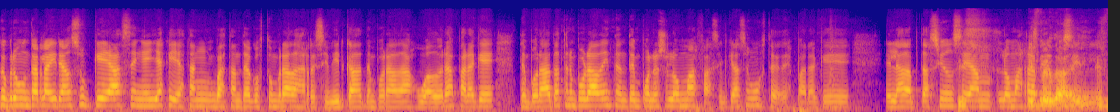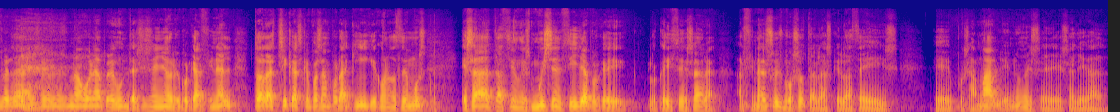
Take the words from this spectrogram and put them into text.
que preguntarle a Iransu qué hacen ellas, que ya están bastante acostumbradas a recibir cada temporada jugadoras, para que temporada tras temporada intenten ponérselo más fácil. ¿Qué hacen ustedes para que la adaptación sea lo más rápido es verdad, posible? Es verdad, es una buena pregunta, sí señores, porque al final todas las chicas que pasan por aquí, que conocemos, esa adaptación es muy sencilla porque lo que dice Sara, al final sois vosotras las que lo hacéis eh, pues amable, ¿no? esa llegada.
